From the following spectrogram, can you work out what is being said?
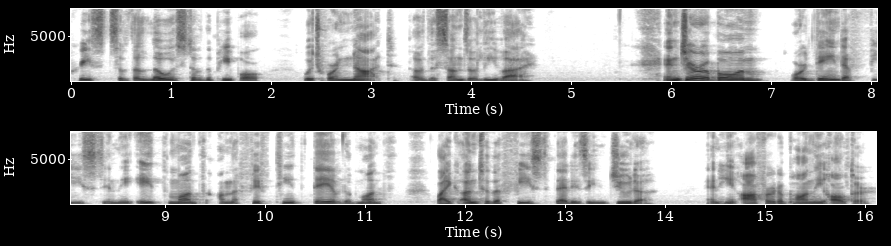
priests of the lowest of the people, which were not of the sons of Levi. And Jeroboam ordained a feast in the eighth month on the fifteenth day of the month, like unto the feast that is in Judah, and he offered upon the altar.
